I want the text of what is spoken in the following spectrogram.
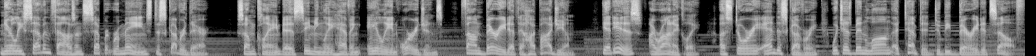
nearly 7,000 separate remains discovered there, some claimed as seemingly having alien origins, found buried at the hypogeum, yet is, ironically, a story and discovery which has been long attempted to be buried itself.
